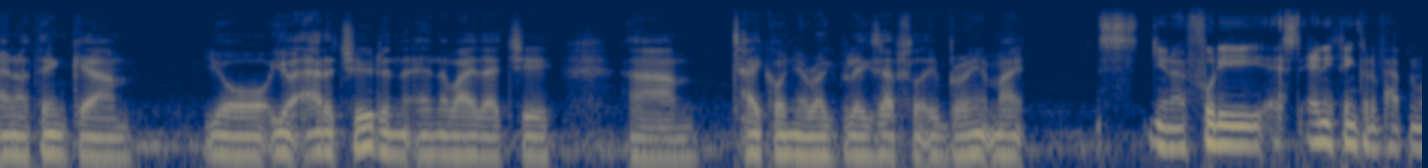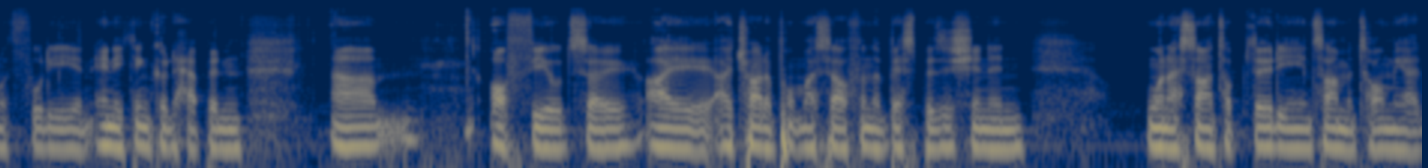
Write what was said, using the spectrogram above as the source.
and I think um, your your attitude and, and the way that you um, take on your rugby league is absolutely brilliant, mate. you know, footy, anything could have happened with footy and anything could happen um, off field. So I, I try to put myself in the best position. And when I signed top 30 and Simon told me, I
